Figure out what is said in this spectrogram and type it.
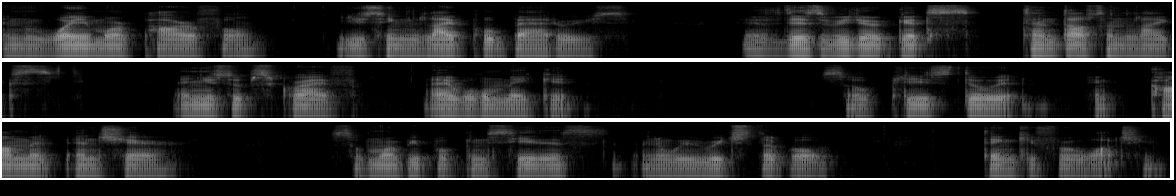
and way more powerful using LiPo batteries. If this video gets 10,000 likes and you subscribe, I will make it. So please do it and comment and share so more people can see this and we reach the goal. Thank you for watching.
